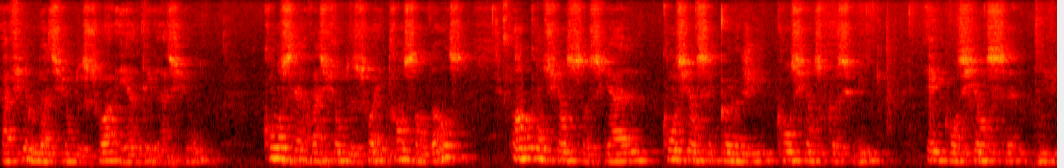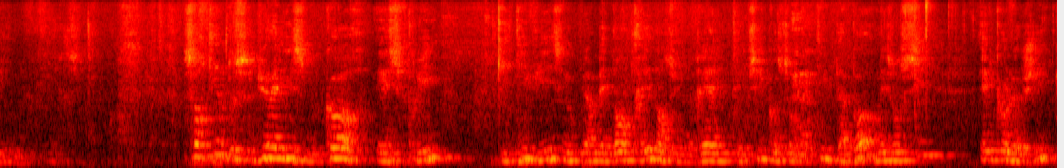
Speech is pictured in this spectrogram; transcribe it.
affirmation de soi et intégration, conservation de soi et transcendance, en conscience sociale, conscience écologique, conscience cosmique et conscience divine. Sortir de ce dualisme corps esprit qui divise nous permet d'entrer dans une réalité psychosomatique d'abord, mais aussi écologique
